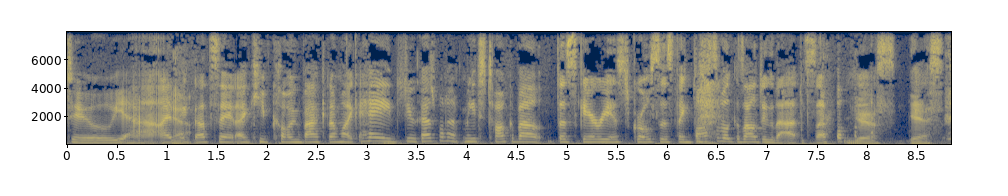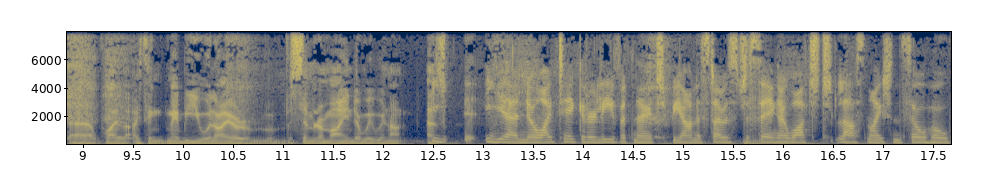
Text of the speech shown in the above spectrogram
do, yeah. I Yeah. think that's it. I keep coming back and I'm like, hey, do you guys want me to talk about the scariest, grossest thing possible? Because I'll do that. So Yes, yes. Uh, while I think maybe you and I are of a similar mind, and we were not as Yeah, no, I'd take it or leave it now, to be honest. I was just saying, I watched last night in Soho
